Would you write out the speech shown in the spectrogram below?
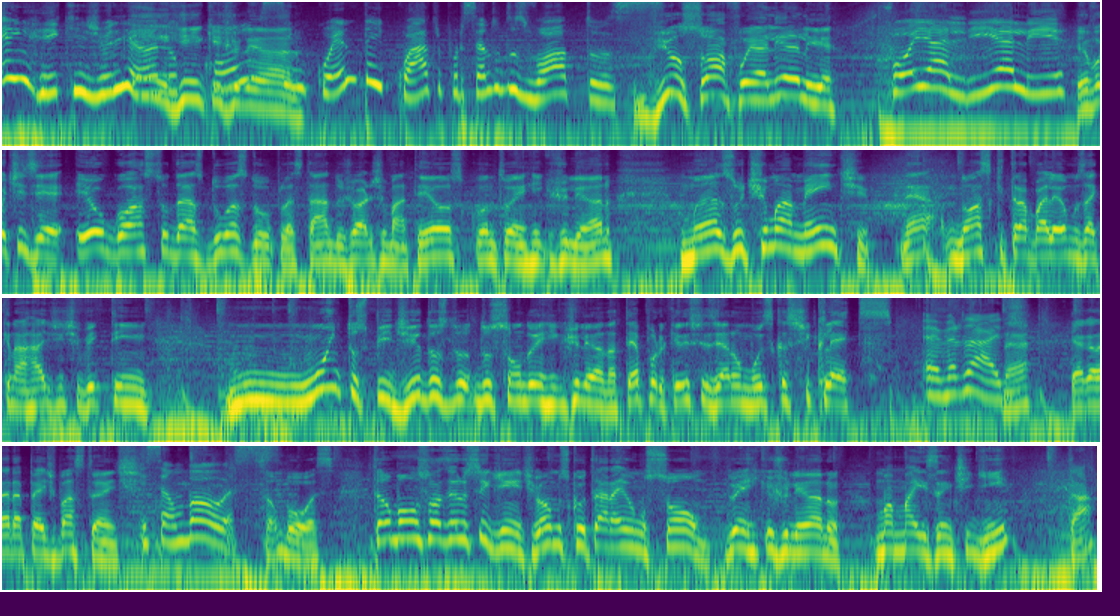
Henrique Juliano. Henrique com Juliano. 54% dos votos. Viu só? Foi ali ali. Foi ali, ali. Eu vou te dizer, eu gosto das duas duplas, tá? Do Jorge Matheus quanto o Henrique Juliano. Mas ultimamente, né, nós que trabalhamos aqui na rádio, a gente vê que tem muitos pedidos do, do som do Henrique Juliano, até porque eles fizeram músicas chicletes, É verdade. né? E a galera pede bastante. E são boas. São boas. Então vamos fazer o seguinte, vamos escutar aí um som do Henrique Juliano, uma mais antiguinha, tá?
